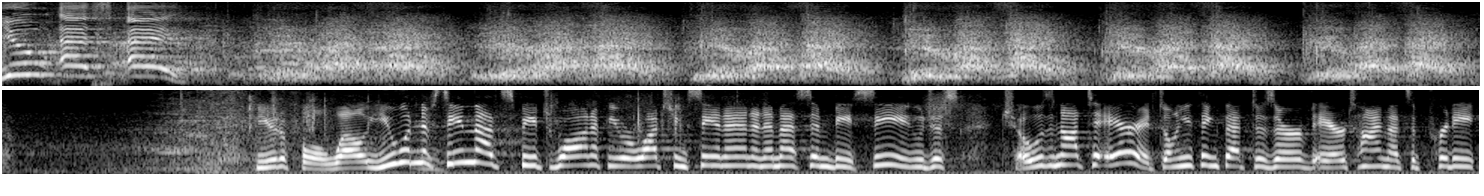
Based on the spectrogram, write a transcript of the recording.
USA. Beautiful. Well, you wouldn't have seen that speech, Juan, if you were watching CNN and MSNBC, who just chose not to air it. Don't you think that deserved airtime? That's a pretty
